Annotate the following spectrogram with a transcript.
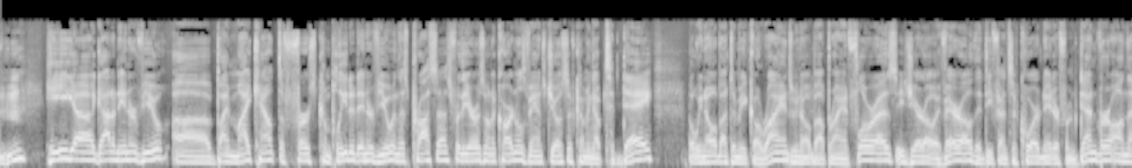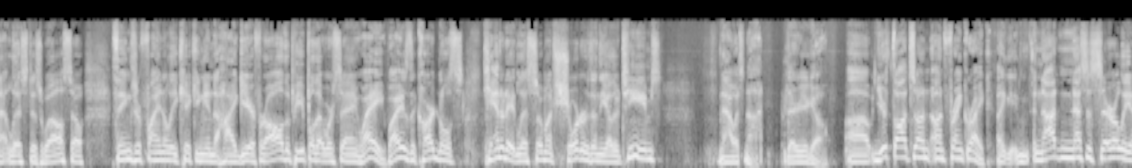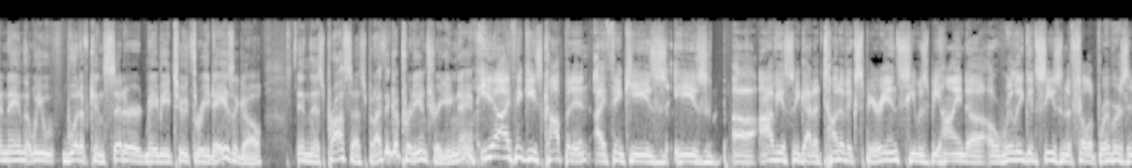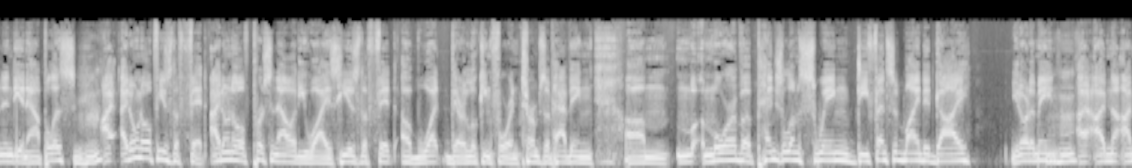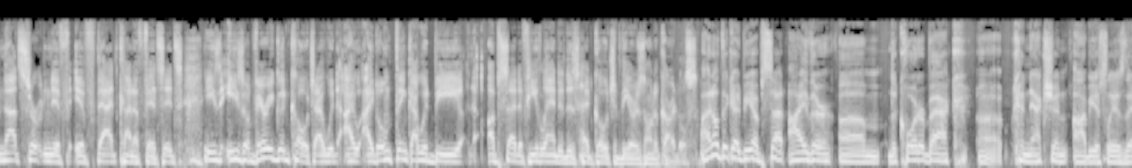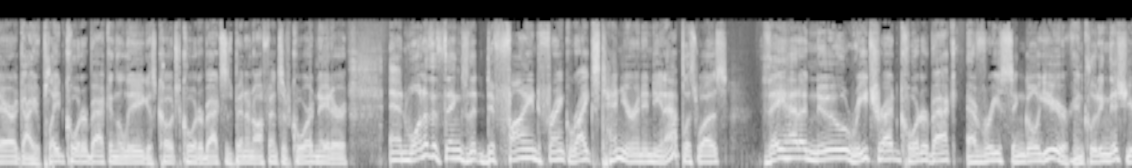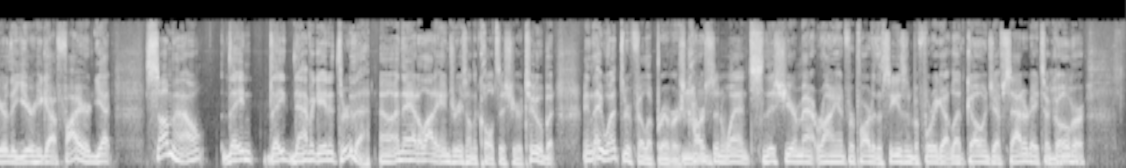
He uh, got an interview, uh, by my count, the first completed interview in this process for the Arizona Cardinals. Vance Joseph coming up today, but we know about DeMeco Ryans, we know about Brian Flores, Ejiro Evero, the defensive coordinator from Denver, on that list as well. So things are finally kicking into high gear for all the people that were saying, "Wait, why is the Cardinals candidate list so much shorter than the other teams?" Now it's not. There you go. Uh, your thoughts on, on Frank Reich? Like, not necessarily a name that we would have considered maybe two, three days ago in this process, but I think a pretty intriguing name. Yeah, I think he's competent. I think he's he's uh, obviously got a ton of experience. He was behind a, a really good season of Philip Rivers in Indianapolis. I, I don't know if he's the fit. I don't know if personality wise he is the fit of what they're looking for in terms of having um, m- more of a pendulum swing, defensive minded guy. You know what I mean? I, I'm not. I'm not certain if if that kind of fits. It's he's he's a very good coach. I would. I I don't think I would be upset if he landed as head coach of the Arizona Cardinals. I don't think I'd be upset either. Um, the quarterback uh, connection obviously is there. A guy who played quarterback in the league, has coached quarterbacks, has been an offensive coordinator. And one of the things that defined Frank Reich's tenure in Indianapolis was they had a new retread quarterback every single year, including this year, the year he got fired. Yet somehow they they navigated through that, uh, and they had a lot of injuries on the Colts this year too. But I mean, they went through Philip Rivers, Carson Wentz this year, Matt Ryan for part of the season before he got let go, and Jeff Saturday took over.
